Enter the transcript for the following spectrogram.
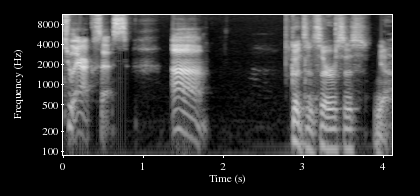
to access. Um, Goods and services. Yeah.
